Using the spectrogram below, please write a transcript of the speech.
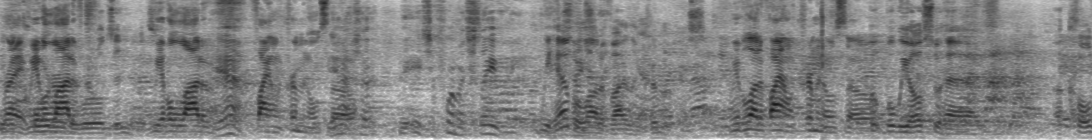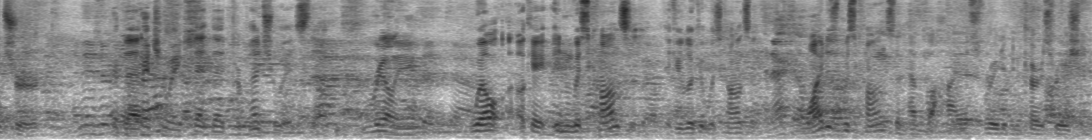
right. We have a lot of the world's inmates. we have a lot of Yeah. violent criminals, though. Yeah, so it's a form of slavery. We have a lot of violent criminals, We have a lot of violent criminals, though. but, but we also have a culture that perpetuates. that, that perpetuates that. Really, Well, okay, in Wisconsin, if you look at Wisconsin, why does Wisconsin have the highest rate of incarceration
